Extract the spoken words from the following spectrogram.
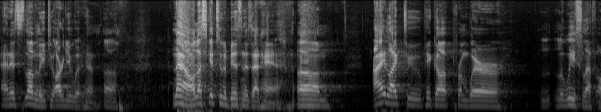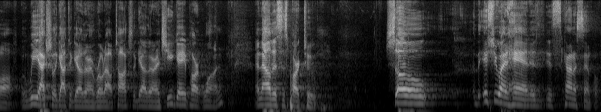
And it's lovely to argue with him. Uh, now, let's get to the business at hand. Um, I like to pick up from where Louise left off. We actually got together and wrote out talks together, and she gave part one, and now this is part two. So, the issue at hand is, is kind of simple.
